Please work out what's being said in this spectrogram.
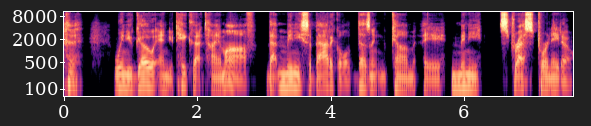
when you go and you take that time off, that mini sabbatical doesn't become a mini stress tornado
